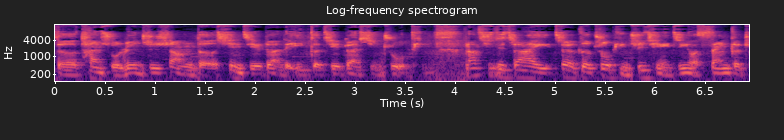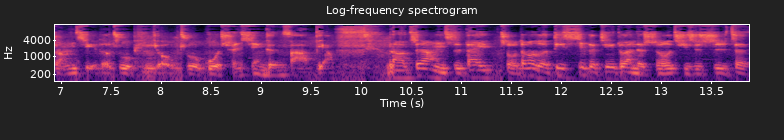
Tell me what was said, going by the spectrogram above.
的探索认知上的现阶段的一个阶段性作品。那其实在这个作品之前已经有三个章节的作品有做过呈现跟发表。那这样子在走到了第四个阶段的时候，其实是在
